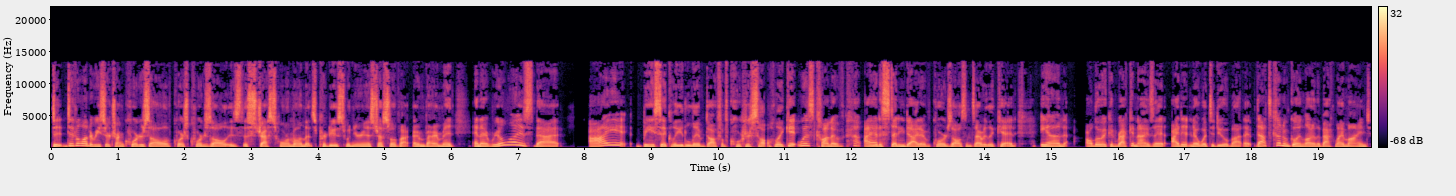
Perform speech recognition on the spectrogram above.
did, did a lot of research on cortisol. Of course, cortisol is the stress hormone that's produced when you're in a stressful environment. And I realized that I basically lived off of cortisol. Like it was kind of, I had a steady diet of cortisol since I was a kid. And although I could recognize it, I didn't know what to do about it. That's kind of going on in the back of my mind.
